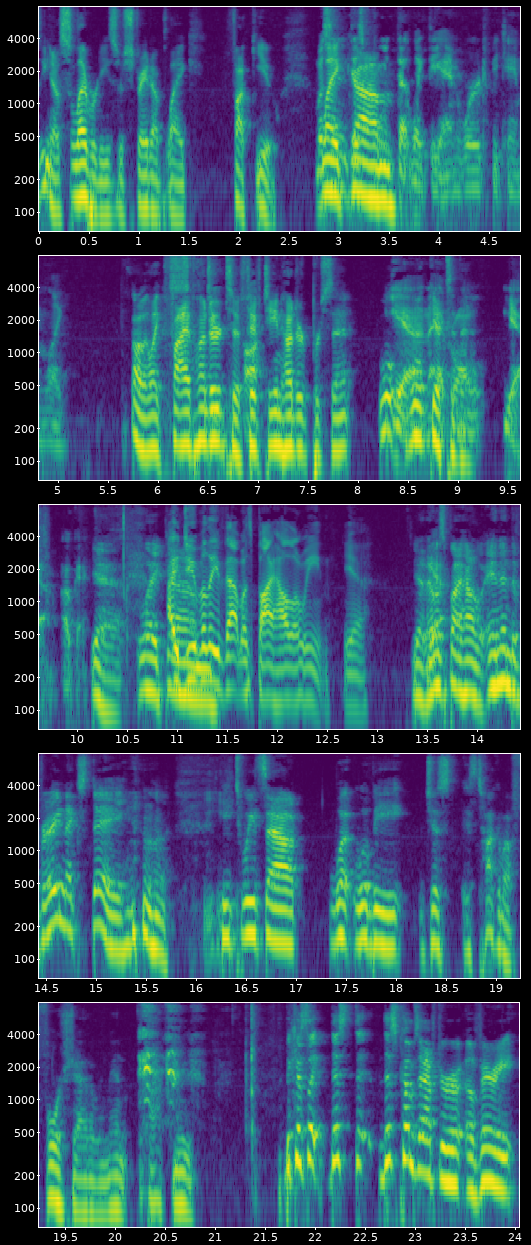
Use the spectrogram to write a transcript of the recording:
you know celebrities are straight up like "fuck you." Was like, it at this um, point that like the N word became like Oh, like five hundred to fifteen hundred percent. We'll, yeah, we'll and get to everyone- that. Yeah, okay. Yeah, like I do um, believe that was by Halloween. Yeah. Yeah, that Yeah. was by Halloween, and then the very next day, he tweets out what will be just. It's talk about foreshadowing, man. Fuck me. Because like this, this comes after a very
